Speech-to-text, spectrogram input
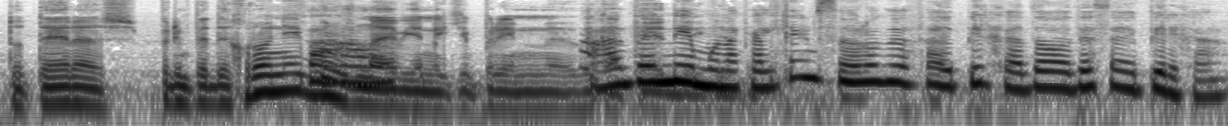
το τέρας πριν πέντε χρόνια ή Θα- μπορούσε να έβγαινε και πριν ε, 15. Αν δεν ήμουν και- καλλιτέχνης, θεωρώ ότι δεν θα υπήρχα εδώ, δεν θα υπήρχα.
